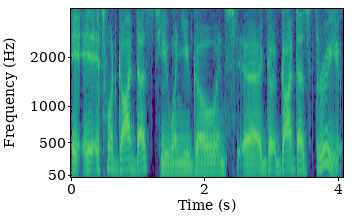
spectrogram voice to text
it, it's what God does to you when you go and uh, God does through you,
